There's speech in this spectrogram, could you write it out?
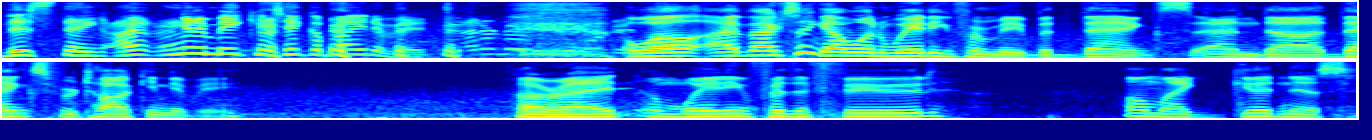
this thing, I, I'm going to make you take a bite of it. I don't know. If you ordered it. Well, I've actually got one waiting for me, but thanks. And uh, thanks for talking to me. All right, I'm waiting for the food. Oh my goodness.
